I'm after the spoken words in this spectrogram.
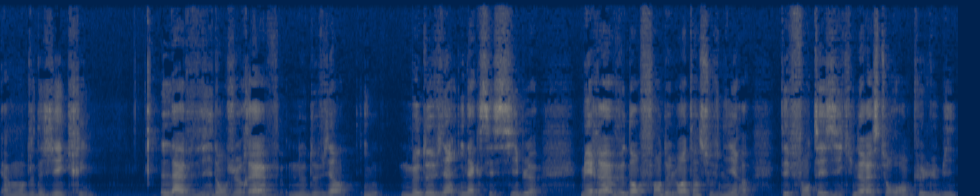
Et à un moment donné, j'ai écrit La vie dont je rêve ne devient in- me devient inaccessible. Mes rêves d'enfant de lointains souvenirs, des fantaisies qui ne resteront que lubies.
